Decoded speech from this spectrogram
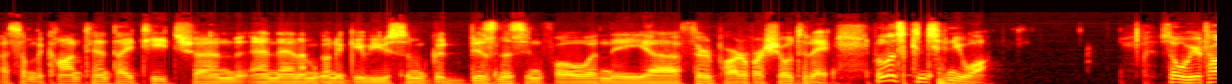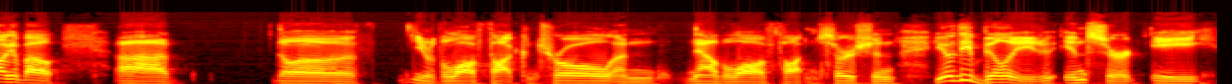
uh, some of the content I teach, and, and then I'm going to give you some good business info in the uh, third part of our show today. But let's continue on. So we were talking about uh, the you know the law of thought control and now the law of thought insertion you have the ability to insert a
